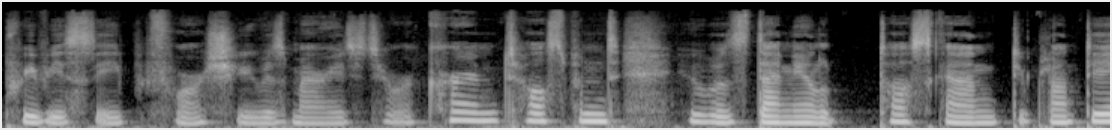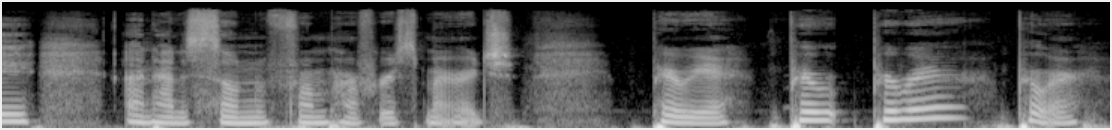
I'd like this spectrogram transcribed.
previously before she was married to her current husband, who was Daniel Toscan du Plantier, and had a son from her first marriage, Perrier. Per- Perrier? Perrier.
